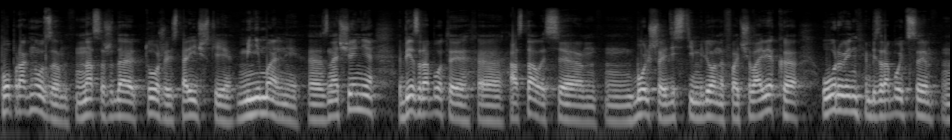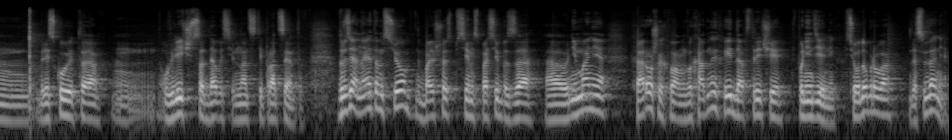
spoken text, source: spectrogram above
По прогнозам нас ожидают тоже исторические минимальные э, значения. Без работы э, осталось э, больше 10 миллионов человек. Уровень безработицы рискует увеличиться до 18%. Друзья, на этом все. Большое всем спасибо за внимание. Хороших вам выходных и до встречи в понедельник. Всего доброго. До свидания.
